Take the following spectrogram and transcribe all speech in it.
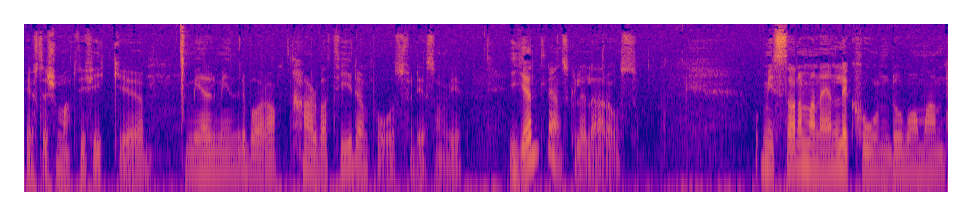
eftersom att vi fick eh, mer eller mindre bara halva tiden på oss för det som vi egentligen skulle lära oss. Och missade man en lektion då var man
